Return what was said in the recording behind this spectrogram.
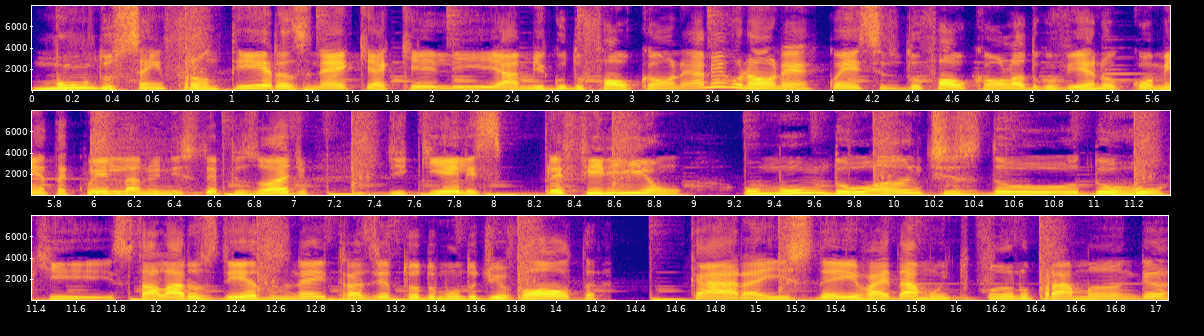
mundo sem fronteiras, né, que é aquele amigo do Falcão, né? Amigo não, né? Conhecido do Falcão lá do governo, comenta com ele lá no início do episódio de que eles preferiam o mundo antes do, do Hulk estalar os dedos, né? E trazer todo mundo de volta. Cara, isso daí vai dar muito pano pra manga.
